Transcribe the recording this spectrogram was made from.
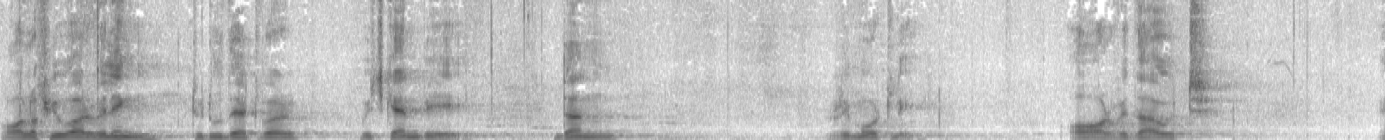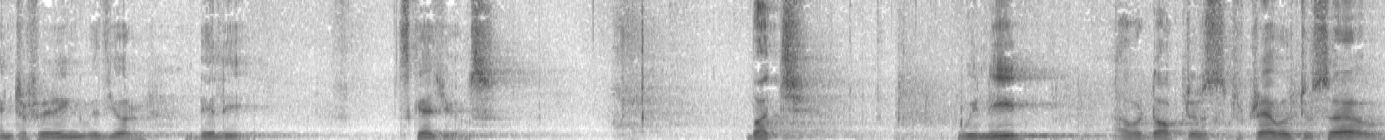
all of you are willing to do that work which can be done remotely or without interfering with your daily schedules. But we need our doctors to travel to serve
